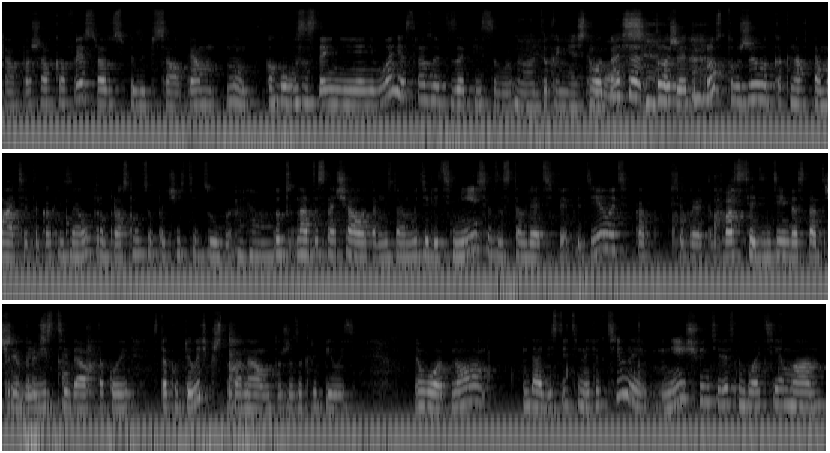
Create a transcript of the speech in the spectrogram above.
Там, пошла в кафе, сразу себе записала. Прям, ну, в каком бы состоянии я ни была, я сразу это записываю. Ну, это, конечно, Вот, но это тоже, это просто уже вот как на автомате. Это как, не знаю, утром проснуться, почистить зубы. Uh-huh. Тут надо сначала, там, не знаю, выделить месяц, заставлять себя это делать. Как все говорят, там, 21 день достаточно Привычка. провести, да, в такой, с такой привычкой, чтобы она вот уже закрепилась. Вот, но, да, действительно эффективный. Мне еще интересна была тема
